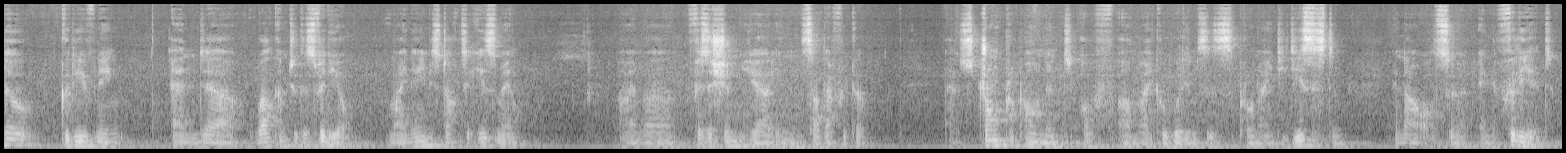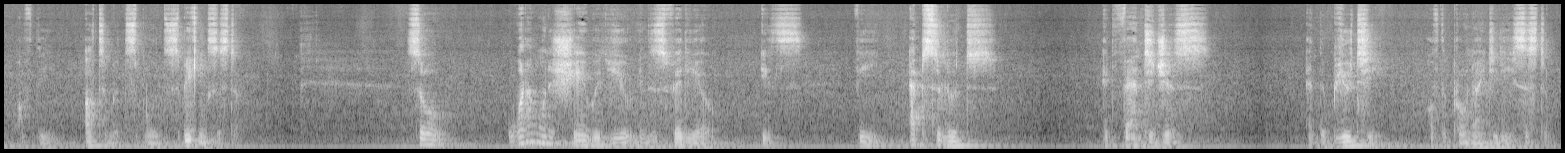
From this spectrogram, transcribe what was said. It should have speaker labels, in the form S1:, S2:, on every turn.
S1: Hello, good evening, and uh, welcome to this video. My name is Dr. Ismail. I'm a physician here in South Africa, a strong proponent of uh, Michael Williams's Pro 90D system, and now also an affiliate of the Ultimate Smooth Speaking System. So, what I want to share with you in this video is the absolute advantages and the beauty of the Pro 90D system,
